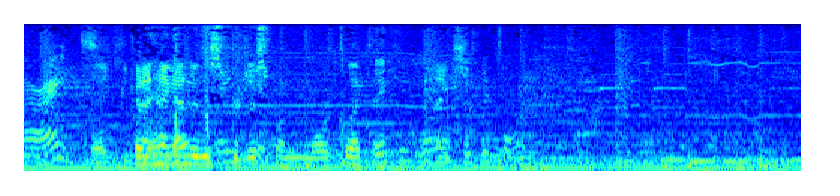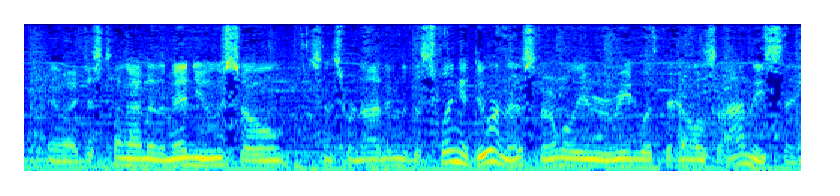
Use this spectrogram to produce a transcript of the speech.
All right. Thank you. Can I hang on to much. this for just one more click? Thank you. Yeah, Thanks. I just hung onto the menu, so since we're not into the swing of doing this, normally we read what the hell's on these things.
